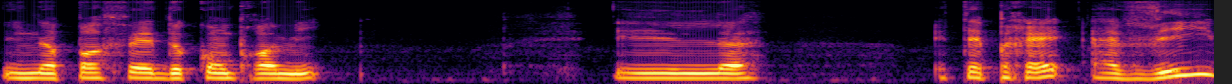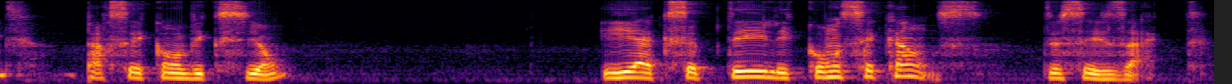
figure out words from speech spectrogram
Il n'a pas fait de compromis. Il était prêt à vivre par ses convictions et accepter les conséquences de ses actes.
